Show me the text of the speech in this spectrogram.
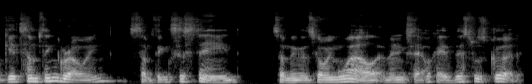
get something growing, something sustained, something that's going well, and then you say, okay, this was good.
